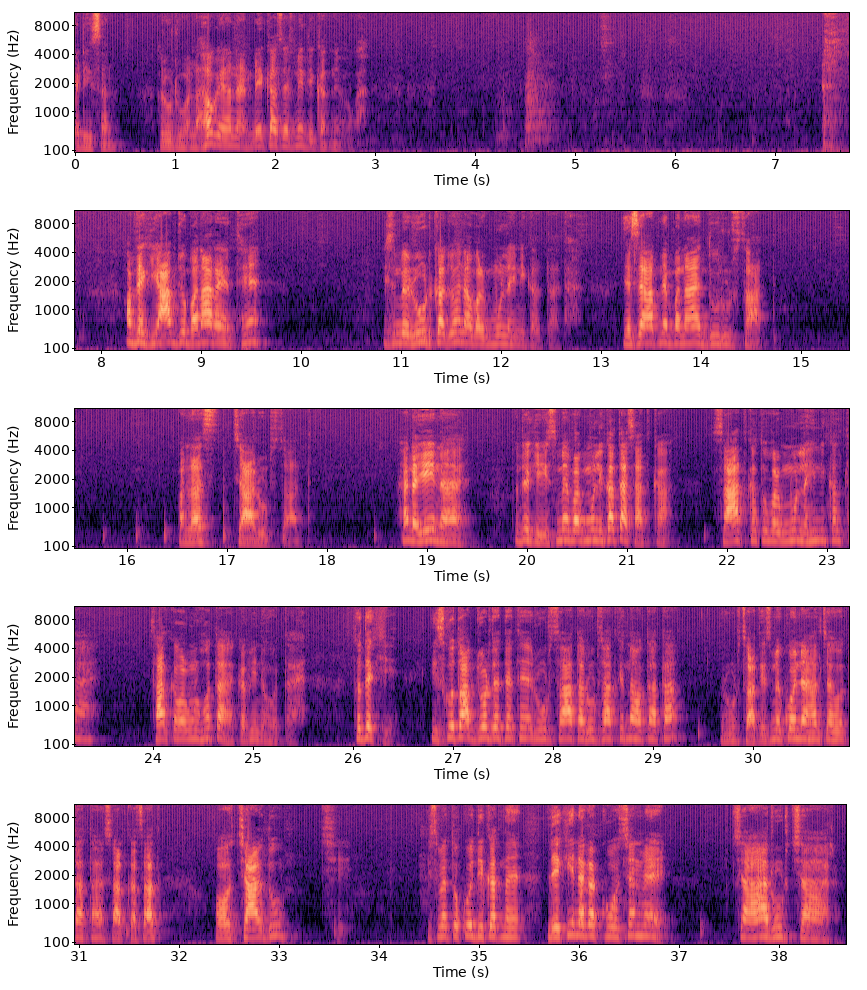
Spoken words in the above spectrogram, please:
एडिशन रूट वाला हो गया ना? मेरे से इसमें दिक्कत नहीं होगा। अब देखिए, आप जो बना रहे थे, इसमें रूट का जो है ना वर्गमूल नहीं निकलता था। जैसे आपने बनाया दो रूट सात, प्लस चार रूट सात। है ना यही ना है। तो देखिए, इसमें वर्गमूल निकलता है सात का। सात का तो वर्गमूल नहीं निकलता है। सात का वर्गमूल होता है, कभी नहीं होता है। तो देखिए, इसको तो आप जोड़ देते थे, रूट सात और रूट सात कितना होता था? रूट सात। इसमें कोई ना हलचल होता था, सात का सात। और चार दो छः। इसमें तो कोई दिक्कत नहीं है। लेकिन अगर क्वेश्चन में चार रूट चार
